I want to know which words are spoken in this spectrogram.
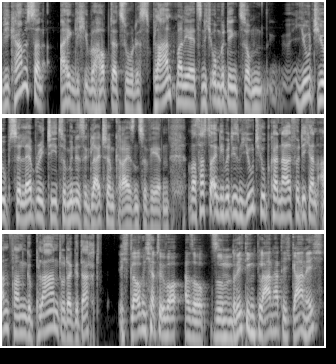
Wie kam es dann eigentlich überhaupt dazu? Das plant man ja jetzt nicht unbedingt zum YouTube-Celebrity, zumindest in Gleitschirmkreisen zu werden. Was hast du eigentlich mit diesem YouTube-Kanal für dich an Anfang geplant oder gedacht? Ich glaube, ich hatte über, also so einen richtigen Plan hatte ich gar nicht.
